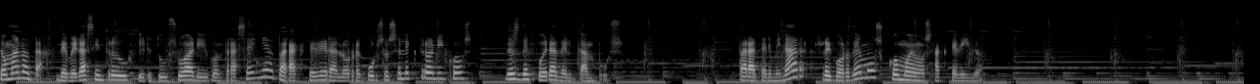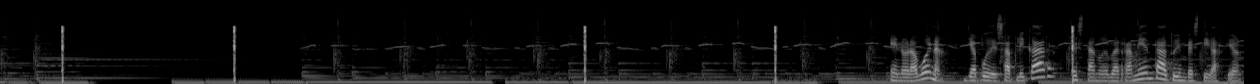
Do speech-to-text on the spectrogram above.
Toma nota, deberás introducir tu usuario y contraseña para acceder a los recursos electrónicos desde fuera del campus. Para terminar, recordemos cómo hemos accedido. Enhorabuena, ya puedes aplicar esta nueva herramienta a tu investigación.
